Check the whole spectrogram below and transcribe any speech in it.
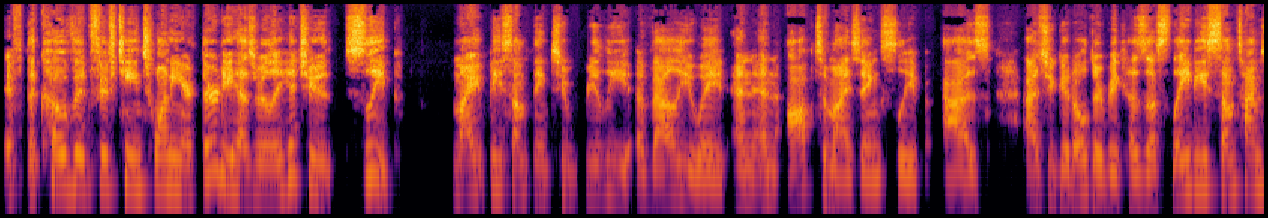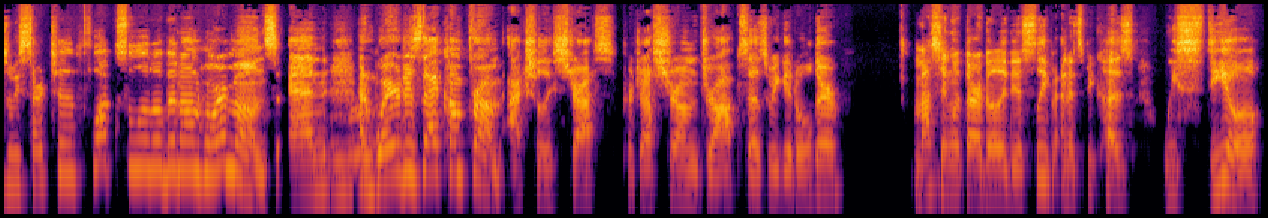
if the covid 15 20 or 30 has really hit you sleep might be something to really evaluate and and optimizing sleep as as you get older because us ladies sometimes we start to flux a little bit on hormones. And mm-hmm. and where does that come from? Actually stress. Progesterone drops as we get older messing with our ability to sleep. And it's because we steal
